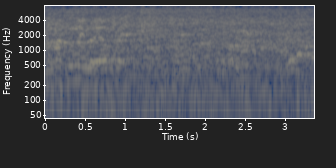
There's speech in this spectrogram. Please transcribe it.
no me lo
